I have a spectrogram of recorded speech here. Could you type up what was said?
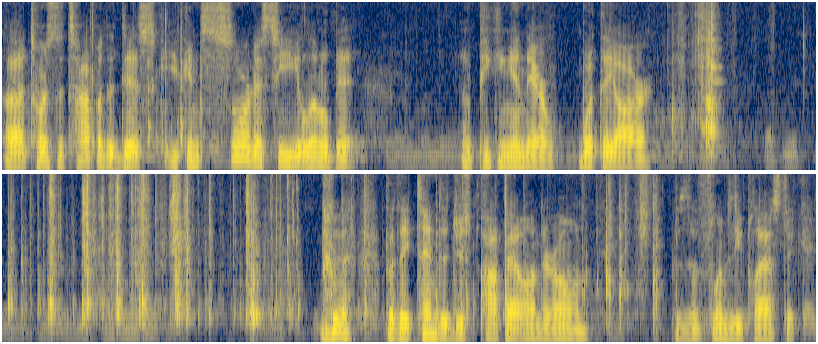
uh, towards the top of the disc, you can sort of see a little bit of peeking in there what they are. but they tend to just pop out on their own because of the flimsy plastic.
